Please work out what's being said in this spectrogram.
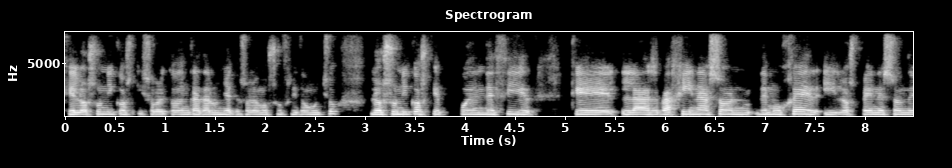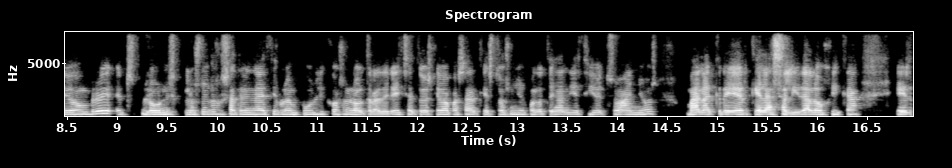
que los únicos, y sobre todo en Cataluña que solo hemos sufrido mucho, los únicos que pueden decir que las vaginas son de mujer y los penes son de hombre, los únicos que se atreven a decirlo en público son la ultraderecha. Entonces, ¿qué va a pasar? Que estos niños cuando tengan 10 años van a creer que la salida lógica es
